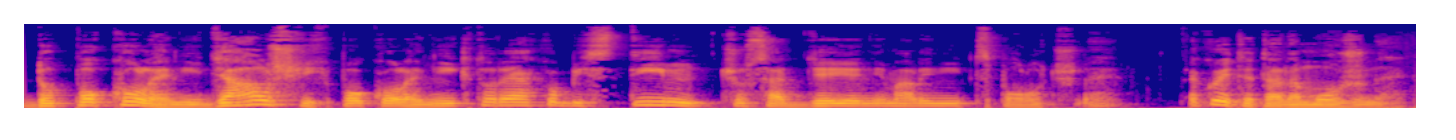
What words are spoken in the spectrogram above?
do pokolení, ďalších pokolení, ktoré akoby s tým, čo sa deje, nemali nič spoločné. Ako je to teda možné?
